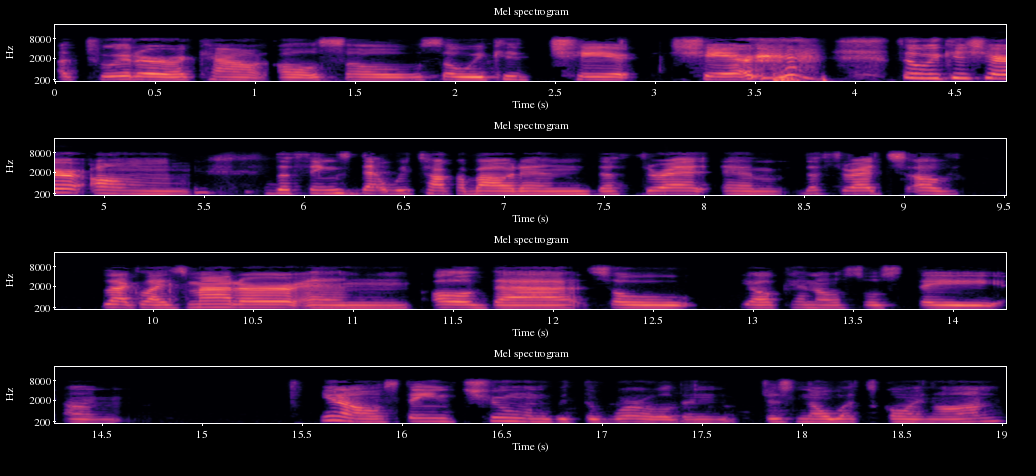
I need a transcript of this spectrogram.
a Twitter account also so we could share share so we could share um the things that we talk about and the threat and the threats of Black Lives Matter and all of that so y'all can also stay um you know stay in tune with the world and just know what's going on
